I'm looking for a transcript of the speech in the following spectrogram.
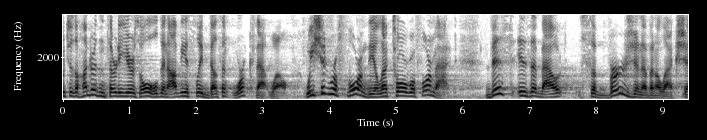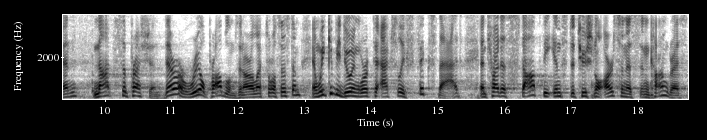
which is 130 years old and obviously doesn't work that well. We should reform the Electoral Reform Act. This is about subversion of an election, not suppression. There are real problems in our electoral system, and we could be doing work to actually fix that and try to stop the institutional arsonists in Congress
